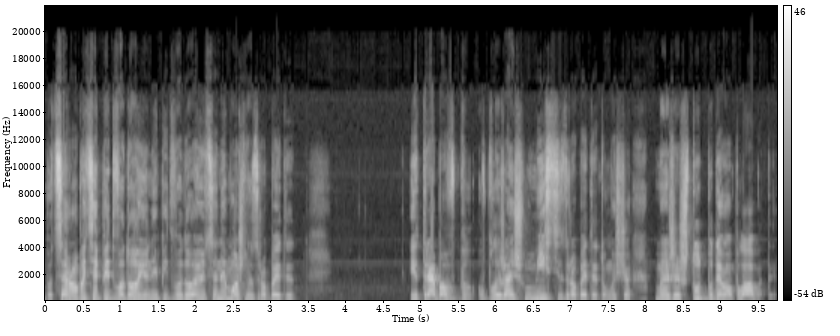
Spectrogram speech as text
Бо це робиться під водою. Не під водою це не можна зробити. І треба в, в ближайшому місці зробити, тому що ми ж тут будемо плавати.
